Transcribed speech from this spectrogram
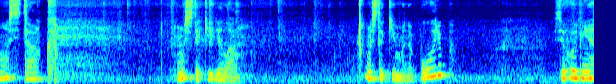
Ось так. Ось такі діла. Ось такий в мене погріб. Сьогодні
